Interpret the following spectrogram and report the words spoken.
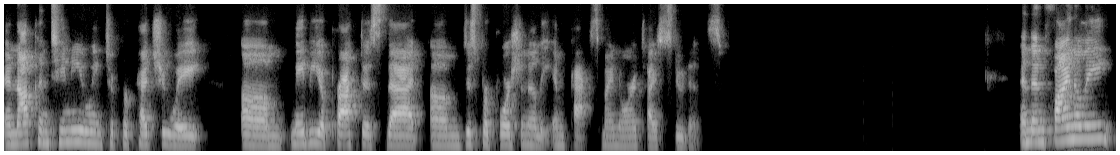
and not continuing to perpetuate um, maybe a practice that um, disproportionately impacts minoritized students. And then finally,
